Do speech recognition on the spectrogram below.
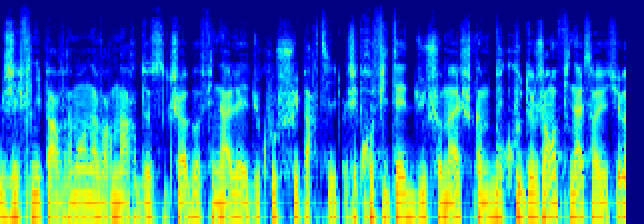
J'ai fini par vraiment en avoir marre de ce job au final et du coup je suis parti. J'ai profité du chômage comme beaucoup de gens au final sur YouTube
